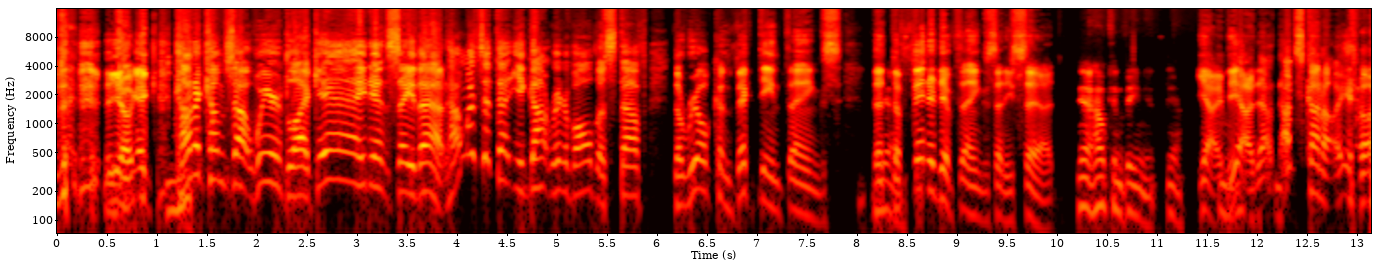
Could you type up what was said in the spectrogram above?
they, you know, it Mm-hmm. kind of comes out weird. Like, yeah, he didn't say that. How was it that you got rid of all the stuff, the real convicting things, the Yeah. definitive things that he said? Yeah, how convenient. Yeah. Yeah, Mhm. yeah, that, that's kind of you know,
